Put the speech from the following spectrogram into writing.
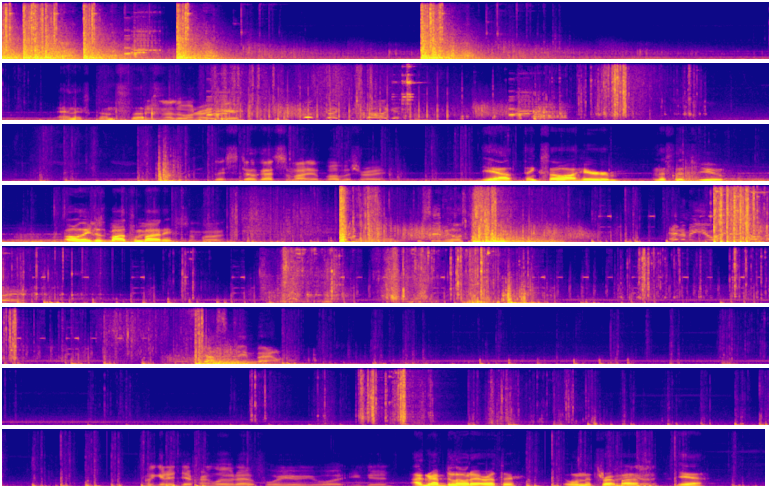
And this gun sucks. There's another one right here. Contract target. They still got somebody above us, right? Yeah, I think so. I hear him. Unless that's you. Oh, they just bought somebody. Somebody. Receiving hostile fire. Enemy UAV overhead. Gas is inbound. Get a different loadout for you, or you what? You good? I grabbed the loadout right there. The one that's right Oh, by us. it? Yeah.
